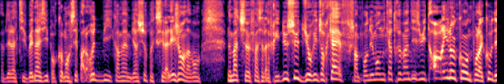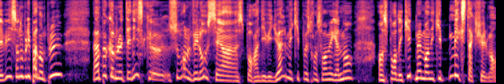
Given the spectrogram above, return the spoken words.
Abdelatif Benazi pour commencer par le rugby quand même, bien sûr, parce que c'est la légende avant le match face à l'Afrique du Sud. Yuri Djorkaeff, champion du monde 98. Henri Lecomte pour la Coupe Davis. On n'oublie pas non plus, un peu comme le tennis, que souvent le vélo c'est un sport individuel, mais qui peut se transformer également en sport d'équipe, même en équipe mixte actuellement.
